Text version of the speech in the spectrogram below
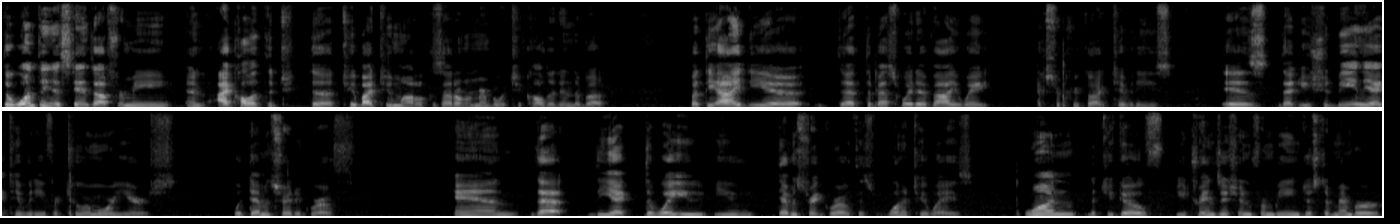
the one thing that stands out for me, and I call it the the two by two model because I don't remember what you called it in the book, but the idea that the best way to evaluate extracurricular activities is that you should be in the activity for two or more years with demonstrated growth, and that the the way you you demonstrate growth is one of two ways. One that you go you transition from being just a member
